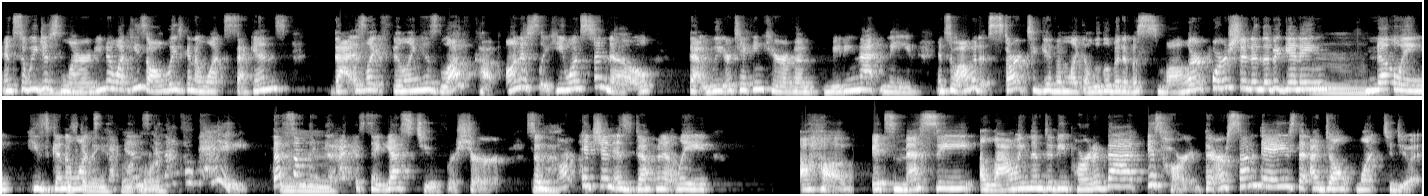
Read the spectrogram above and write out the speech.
And so we just mm. learned, you know what? He's always going to want seconds that is like filling his love cup. Honestly, he wants to know that we are taking care of him, meeting that need. And so I would start to give him like a little bit of a smaller portion in the beginning, mm. knowing he's going to want seconds, and that's okay. That's mm. something that I could say yes to for sure. So yeah. our kitchen is definitely a hub. It's messy. Allowing them to be part of that is hard. There are some days that I don't want to do it.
